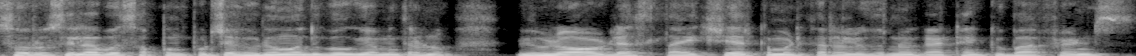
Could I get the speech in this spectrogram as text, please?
सर्व सिलेबस आपण पुढच्या व्हिडिओमध्ये बघूया मित्रांनो. व्हिडिओ आवडल्यास लाईक शेअर कमेंट करायला विसरू नका. Thank you. Bye friends.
